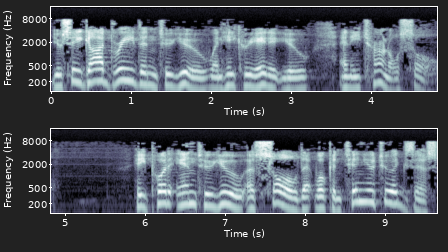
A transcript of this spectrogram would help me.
You see, God breathed into you when He created you an eternal soul. He put into you a soul that will continue to exist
